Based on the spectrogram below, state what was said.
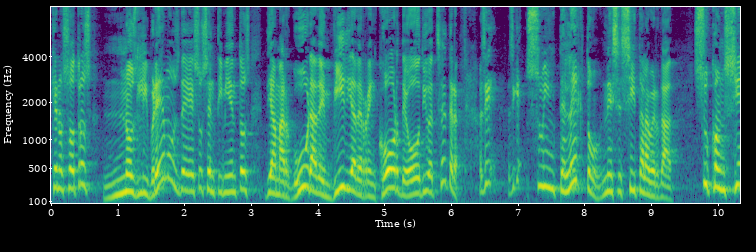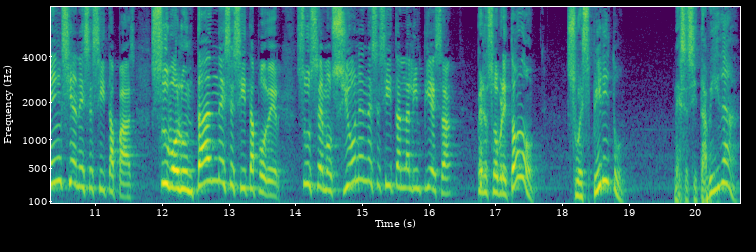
que nosotros nos libremos de esos sentimientos de amargura, de envidia, de rencor, de odio, etc. Así, así que su intelecto necesita la verdad. Su conciencia necesita paz, su voluntad necesita poder, sus emociones necesitan la limpieza, pero sobre todo, su espíritu necesita vida.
